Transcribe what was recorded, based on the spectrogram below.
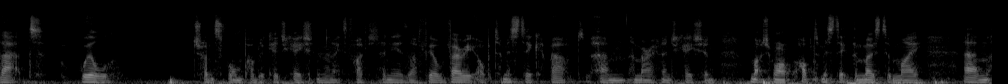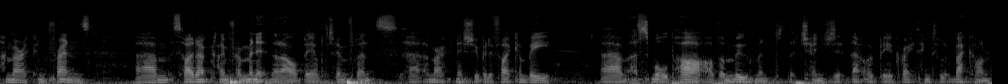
that will transform public education in the next five to ten years. I feel very optimistic about um, American education, much more optimistic than most of my um, American friends. Um, so I don't claim for a minute that I'll be able to influence uh, American history, but if I can be um, a small part of a movement that changes it, that would be a great thing to look back on.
